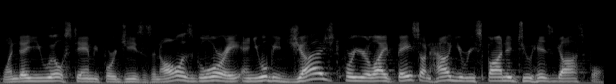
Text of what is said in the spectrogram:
One day you will stand before Jesus in all his glory, and you will be judged for your life based on how you responded to his gospel.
